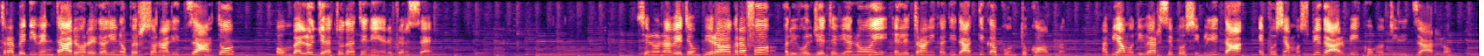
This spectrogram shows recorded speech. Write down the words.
Potrebbe diventare un regalino personalizzato o un bell'oggetto da tenere per sé. Se non avete un pirografo rivolgetevi a noi elettronicadidattica.com Abbiamo diverse possibilità e possiamo spiegarvi come utilizzarlo.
